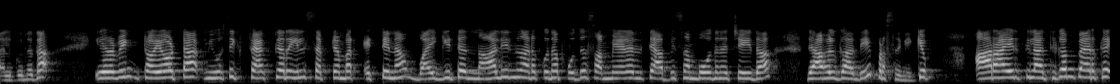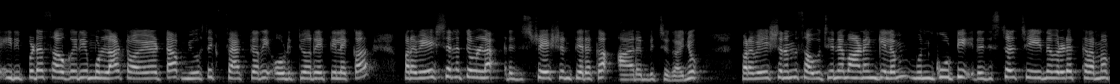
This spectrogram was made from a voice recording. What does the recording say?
നൽകുന്നത്. ഇർവിംഗ് ടൊയോട്ട മ്യൂസിക് ഫാക്ടറിയിൽ സെപ്റ്റംബർ എട്ടിന് വൈകിട്ട് നാലിന് നടക്കുന്ന പൊതുസമ്മേളനത്തെ അഭിസംബോധന ചെയ്ത രാഹുൽ ഗാന്ധി പ്രസംഗിക്കും. ആറായിരത്തിലധികം പേർക്ക് ഇരിപ്പിട സൗകര്യമുള്ള ടൊയോട്ട മ്യൂസിക് ഫാക്ടറി ഓഡിറ്റോറിയത്തിലേക്ക് പ്രവേശനത്തിലുള്ള രജിസ്ട്രേഷൻ തിരക്ക് ആരംഭിച്ചു കഴിഞ്ഞു. പ്രവേശനം സൗജന്യമാണെങ്കിലും മുൻകൂട്ടി രജിസ്റ്റർ ചെയ്യുന്നവരുടെ ക്രമം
